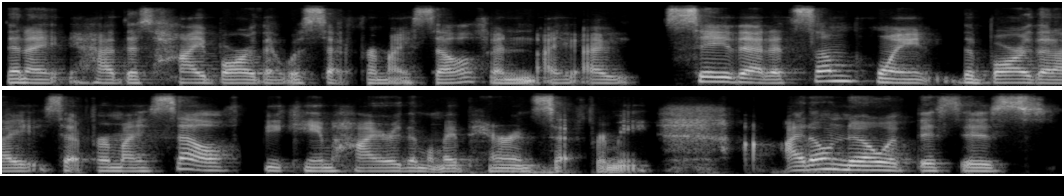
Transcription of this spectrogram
then I had this high bar that was set for myself. And I, I, say that at some point, the bar that I set for myself became higher than what my parents set for me. I don't know if this is,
